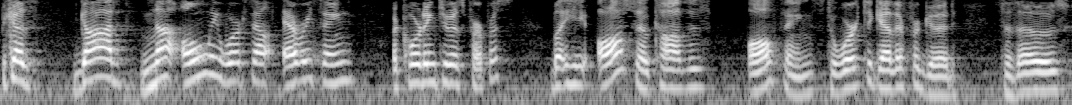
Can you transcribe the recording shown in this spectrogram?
because God not only works out everything according to His purpose, but he also causes all things to work together for good to those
